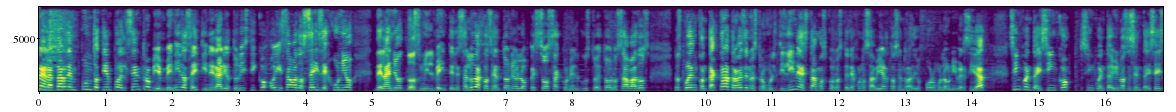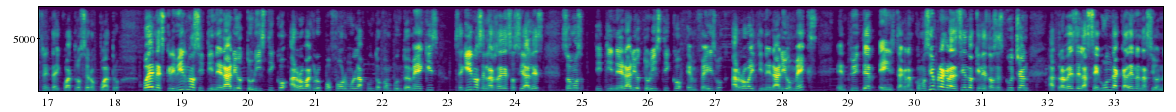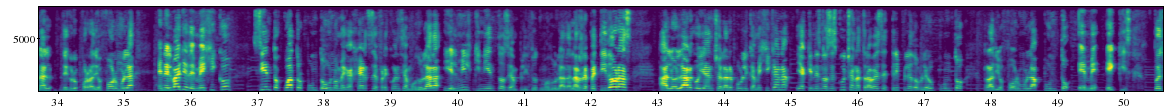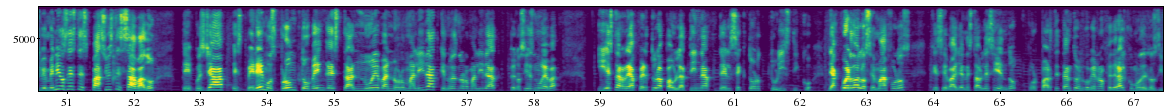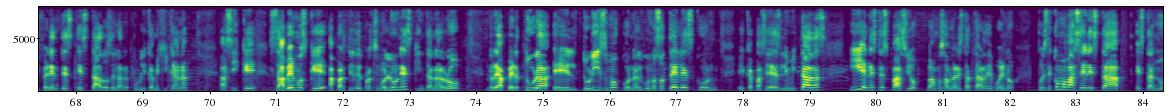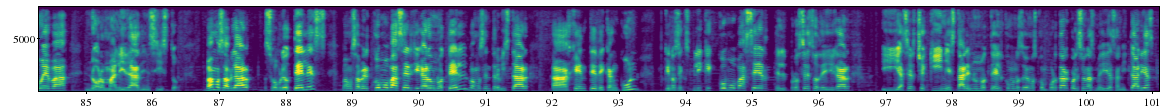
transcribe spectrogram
Tarde en punto tiempo del centro, bienvenidos a Itinerario Turístico. Hoy es sábado 6 de junio del año 2020. Les saluda José Antonio López Sosa con el gusto de todos los sábados. Nos pueden contactar a través de nuestro multilínea. Estamos con los teléfonos abiertos en Radio Fórmula Universidad 55 51 66 34 04. Pueden escribirnos itinerario turístico arroba grupoformula.com.mx. Seguirnos en las redes sociales. Somos itinerario turístico en Facebook arroba itinerario mex en Twitter e Instagram. Como siempre agradeciendo a quienes nos escuchan a través de la segunda cadena nacional de Grupo Radio Fórmula en el Valle de México. 104.1 MHz de frecuencia modulada y el 1500 de amplitud modulada. Las repetidoras a lo largo y ancho de la República Mexicana y a quienes nos escuchan a través de www.radioformula.mx. Pues bienvenidos a este espacio, este sábado. Eh, pues ya esperemos pronto venga esta nueva normalidad, que no es normalidad, pero sí es nueva y esta reapertura paulatina del sector turístico, de acuerdo a los semáforos que se vayan estableciendo por parte tanto del gobierno federal como de los diferentes estados de la República Mexicana. Así que sabemos que a partir del próximo lunes Quintana Roo reapertura el turismo con algunos hoteles con eh, capacidades limitadas y en este espacio vamos a hablar esta tarde, bueno, pues de cómo va a ser esta, esta nueva normalidad, insisto. Vamos a hablar sobre hoteles, vamos a ver cómo va a ser llegar a un hotel, vamos a entrevistar a gente de Cancún que nos explique cómo va a ser el proceso de llegar y hacer check-in y estar en un hotel, cómo nos debemos comportar, cuáles son las medidas sanitarias.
